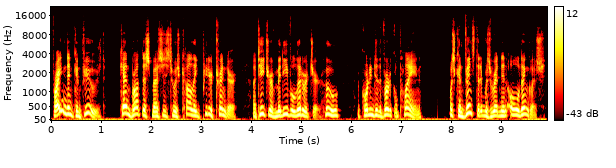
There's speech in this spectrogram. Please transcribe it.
Frightened and confused, Ken brought this message to his colleague Peter Trinder, a teacher of medieval literature, who, according to the vertical plane, was convinced that it was written in Old English.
